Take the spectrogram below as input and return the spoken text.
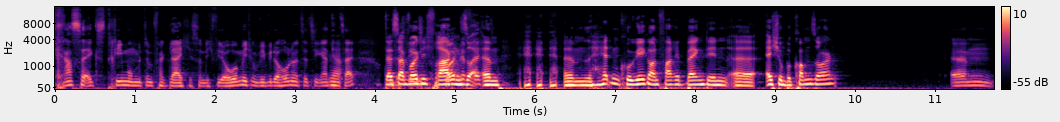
krasse Extremum mit dem Vergleich ist und ich wiederhole mich und wir wiederholen uns jetzt die ganze Ja. Zeit. Und Deshalb wollte ich fragen, so, ähm, ähm, hätten Kollege und Farid Bang den äh, Echo bekommen sollen? Ähm,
